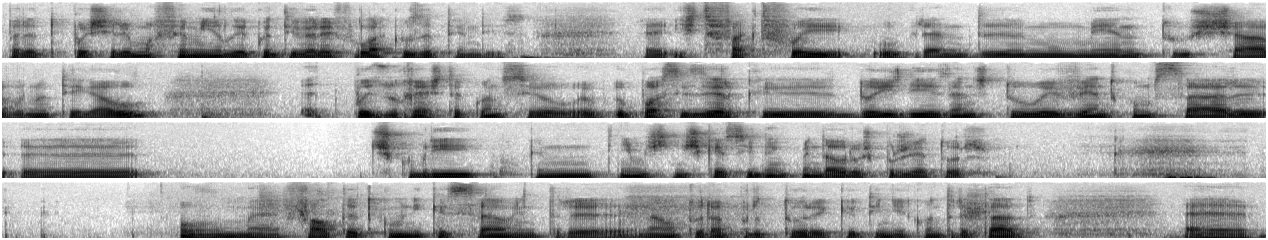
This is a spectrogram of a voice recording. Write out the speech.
para depois serem uma família quando tiverem a falar com os atendentes. Uh, isto de facto foi o grande momento chave no THU. Depois o resto aconteceu. Eu, posso dizer que dois dias antes do evento começar, uh, descobri que tínhamos nos esquecido de encomendar os projetores. Houve uma falta de comunicação entre, na altura, a produtora que eu tinha contratado uh,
